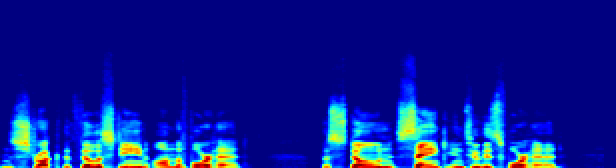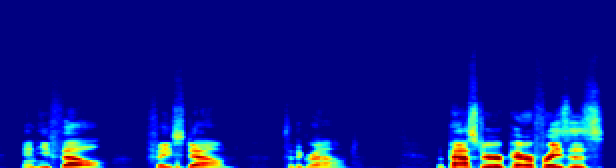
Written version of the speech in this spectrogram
and struck the Philistine on the forehead. The stone sank into his forehead, and he fell face down to the ground. The pastor paraphrases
